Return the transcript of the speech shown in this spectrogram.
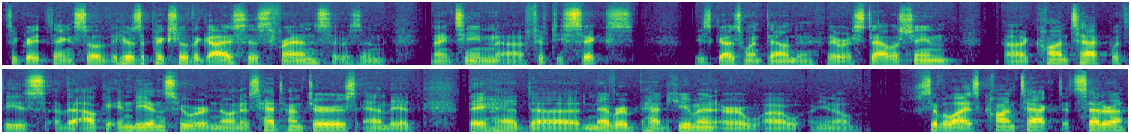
It's a great thing. So here's a picture of the guys, his friends. It was in 1956. These guys went down to, they were establishing uh, contact with these the Auca Indians who were known as headhunters, and they had they had uh, never had human or uh, you know civilized contact, etc.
